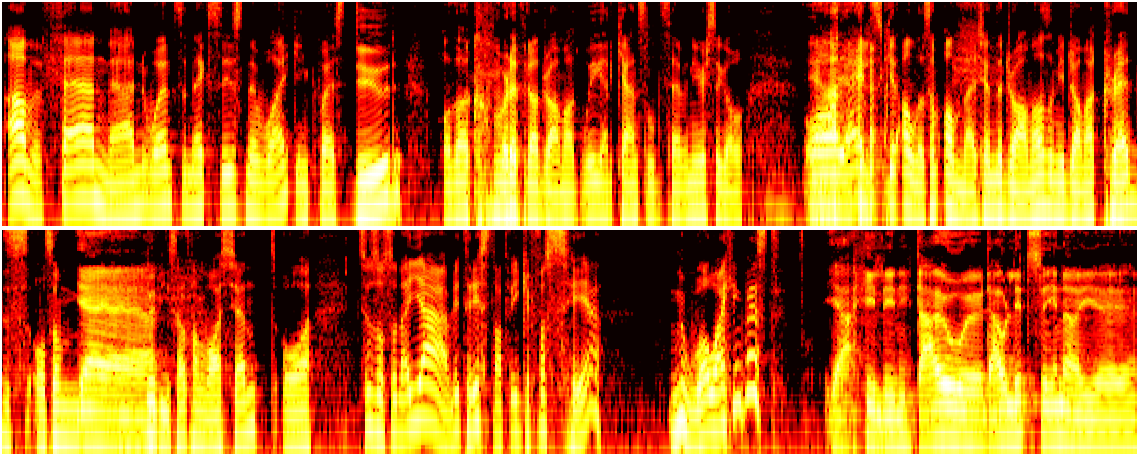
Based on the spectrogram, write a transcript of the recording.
I'm a fan, man. When's the next season of Viking Quest, dude? Og da kommer det fra Drama at We got cancelled seven years ago. Og jeg elsker alle som anerkjenner drama, som gir drama creds, og som beviser at han var kjent. Og jeg syns også det er jævlig trist at vi ikke får se noe av Viking Quest. Ja, helt enig. Der er jo, øh, der er jo litt senere i, uh,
